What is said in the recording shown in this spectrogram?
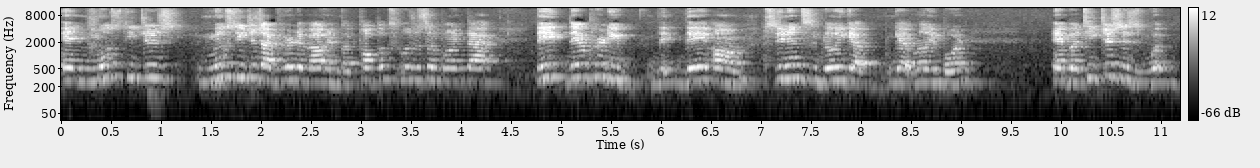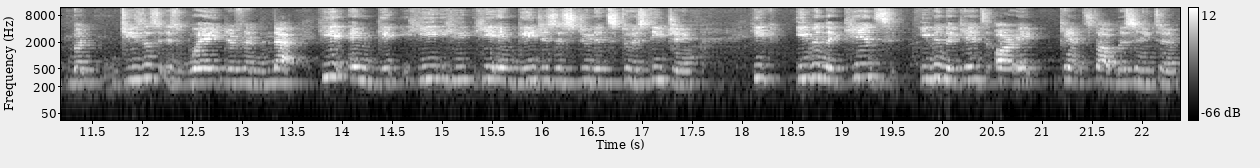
and most teachers most teachers I've heard about in like public schools or something like that, they they're pretty they, they um students really get get really bored. And but teachers is but Jesus is way different than that. He enga- he, he he engages his students to his teaching. He even the kids even the kids are can't stop listening to him.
